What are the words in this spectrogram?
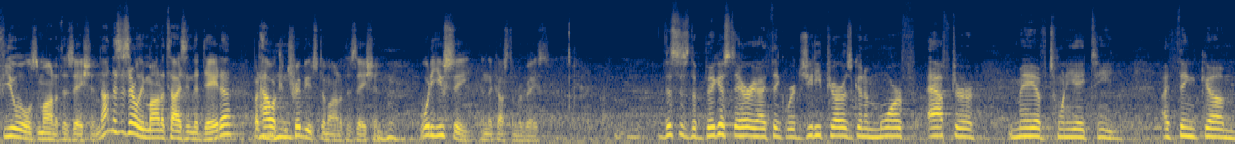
fuels monetization. Not necessarily monetizing the data, but how mm -hmm. it mm-hmm. contributes to monetization. Mm -hmm. What do you see in the customer base? This is the biggest area I think where GDPR is going to morph after May of 2018. I think um,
